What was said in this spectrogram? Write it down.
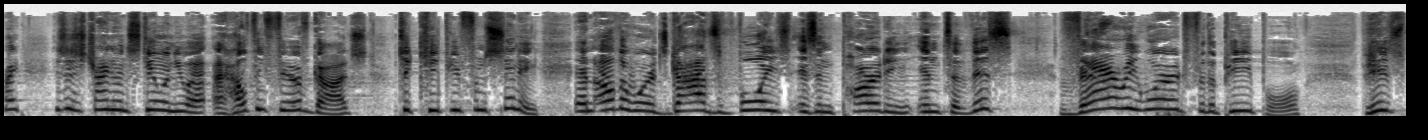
Right? He's just trying to instill in you a, a healthy fear of God to keep you from sinning. In other words, God's voice is imparting into this very word for the people his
